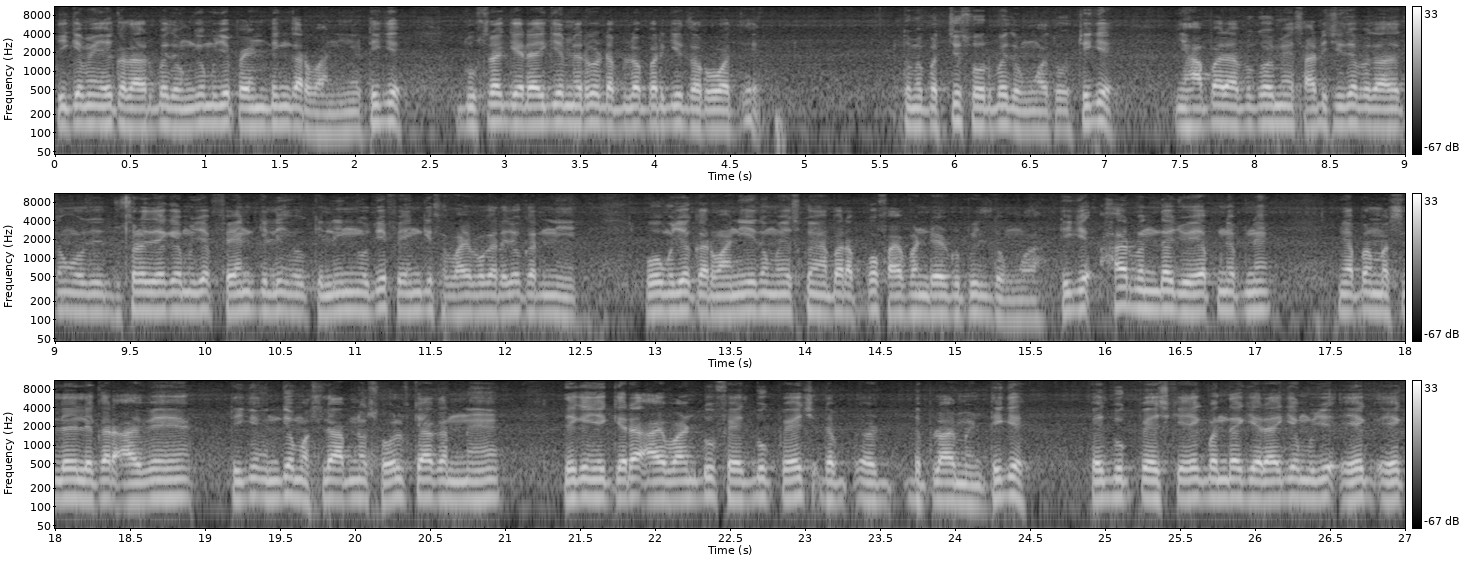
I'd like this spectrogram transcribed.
ठीक है, मैं एक हज़ार रुपये दूँगी, मुझे पेंटिंग करवानी है, ठीक है। दूसरा कह रहा है कि मेरे को डेवलपर की ज़रूरत है तो मैं पच्चीस सौ रुपये दूँगा तो ठीक है। यहाँ पर आपको मैं सारी चीज़ें बता देता हूँ, और दूसरा जगह मुझे फ़ैन क्लिंग क्लिंग होती है फ़ैन की सफ़ाई वगैरह जो करनी है, वो मुझे करवानी है तो मैं इसको यहाँ पर आपको फाइव हंड्रेड रुपीज़ दूँगा, ठीक है। हर बंदा जो है अपने अपने यहाँ पर मसले लेकर आए हुए हैं, ठीक है। इनके मसले आपने सोल्व क्या करने हैं, देखिए, ये कह रहा है I want to Facebook page deployment ठीक है। फेसबुक पेज के एक बंदा कह रहा है कि मुझे एक एक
